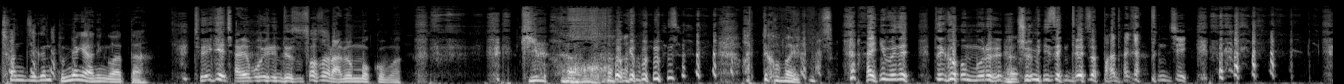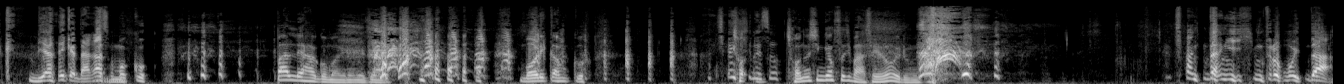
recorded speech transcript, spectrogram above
천직은 분명히 아닌 것 같다. 되게 잘 보이는 데서 서서 라면 먹고 막 김, 아 뜨거 막 이러면서. 아니면은 뜨거운 물을 주민센터에서 받아갔든지. 미안하니까 나가서 먹고. 빨래하고 막 이런 거죠. 머리 감고. 세실에서? 저는 신경 쓰지 마세요 이러면서. 상당히 힘들어 보인다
